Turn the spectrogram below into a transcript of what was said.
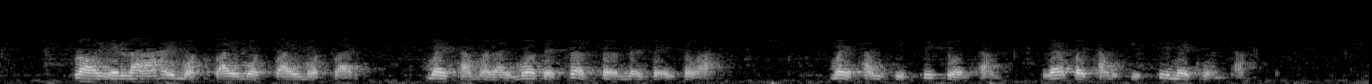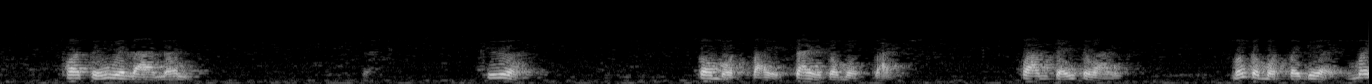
ำปล่อยเวลาให้หมดไปหมดไปหมดไป ไม่ทำอะไรมัวแต่เพลิดเพลินในแสงสว่างไม่ทำกิจที่ควรทำแล้วไปทำกิจที่ไม่ควรทำพอถึงเวลานั้นเชื่อก็หมดไปใจก็หมดไป ความแสงสว่าง มันก็หมดไปด้วย ไม่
